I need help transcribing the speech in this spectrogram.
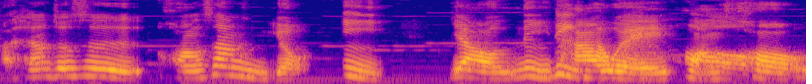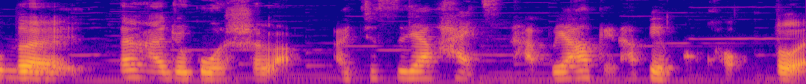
好像就是皇上有意要立她为皇后，对，嗯、但她就过世了。就是要害死她，不要给她变皇后。对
